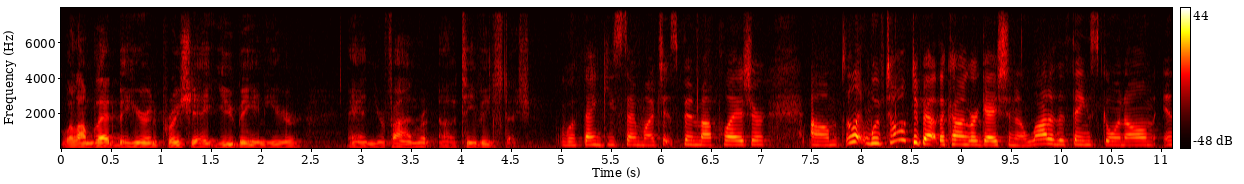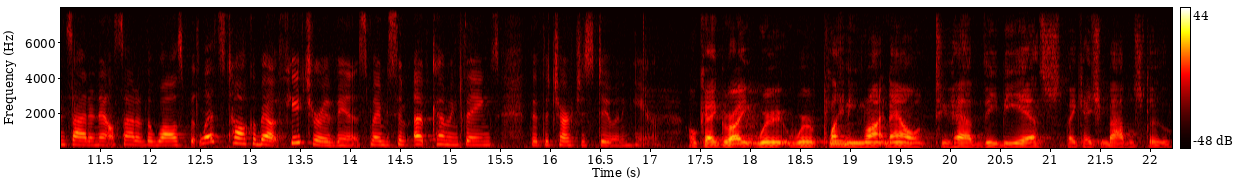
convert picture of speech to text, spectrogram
well, I'm glad to be here and appreciate you being here and your fine uh, TV station. Well, thank you so much. It's been my pleasure. Um, we've talked about the congregation and a lot of the things going on inside and outside of the walls, but let's talk about future events, maybe some upcoming things that the church is doing here. Okay, great. We're, we're planning right now to have VBS, Vacation Bible School.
